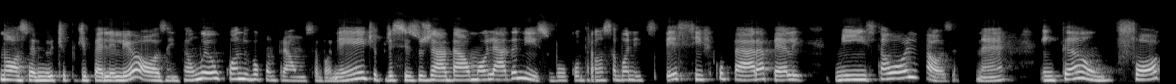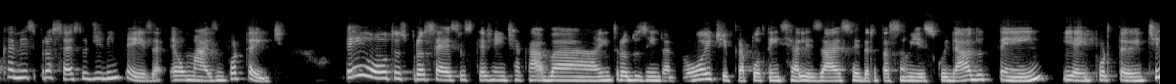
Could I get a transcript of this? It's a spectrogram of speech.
Nossa, é meu tipo de pele oleosa, então eu, quando vou comprar um sabonete, preciso já dar uma olhada nisso. Vou comprar um sabonete específico para a pele mista ou oleosa, né? Então, foca nesse processo de limpeza, é o mais importante. Tem outros processos que a gente acaba introduzindo à noite para potencializar essa hidratação e esse cuidado? Tem, e é importante,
